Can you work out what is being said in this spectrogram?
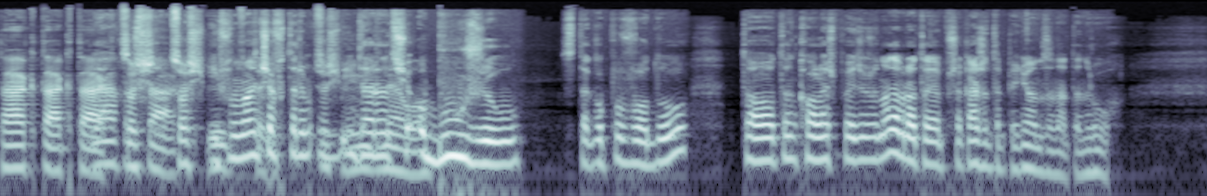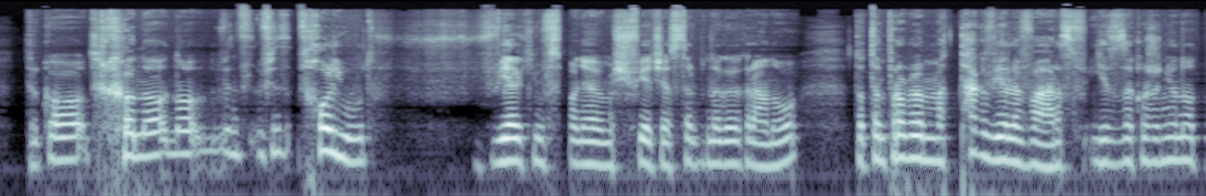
Tak, tak, tak. coś, tak. coś I w momencie, w którym internet się oburzył z tego powodu, to ten koleś powiedział, że no dobra, to ja przekażę te pieniądze na ten ruch. Tylko, tylko no, no więc, więc w Hollywood, w wielkim, wspaniałym świecie srebrnego ekranu, to ten problem ma tak wiele warstw i jest zakorzeniony od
